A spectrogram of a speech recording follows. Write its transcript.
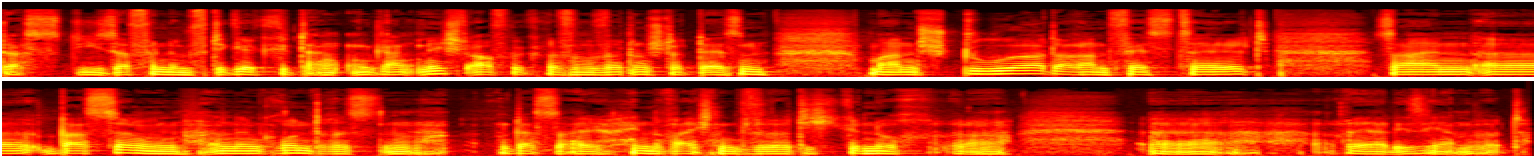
dass dieser vernünftige Gedankengang nicht aufgegriffen wird und stattdessen man stur daran festhält, sein äh, Bassin an den Grundrissen, das sei hinreichend würdig genug, äh, äh, realisieren wird.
